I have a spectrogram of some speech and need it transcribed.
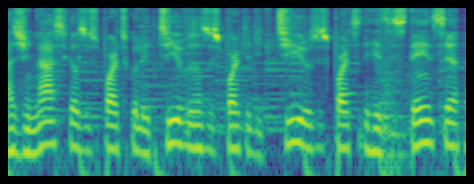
a ginástica, os esportes coletivos, os esportes de tiro, os esportes de resistência.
